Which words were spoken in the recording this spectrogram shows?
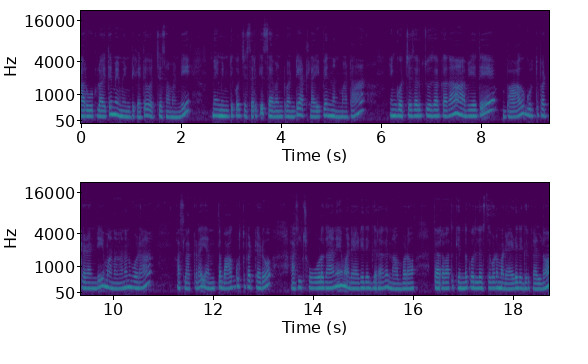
ఆ రూట్లో అయితే మేము ఇంటికి అయితే వచ్చేసామండి. మేము ఇంటికి వచ్చేసరికి సెవెన్ ట్వంటీ అట్లా అయిపోయిందనమాట. ఇంకొచ్చేసరికి చూసారు కదా అవి అయితే బాగా గుర్తుపట్టాడండి మా నాన్నను కూడా. అసలు అక్కడ ఎంత బాగా గుర్తుపట్టాడో అసలు చూడగానే మా డాడీ దగ్గర నవ్వడం తర్వాత కిందకు వదిలేస్తే కూడా మా డాడీ దగ్గరికి వెళ్ళడం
